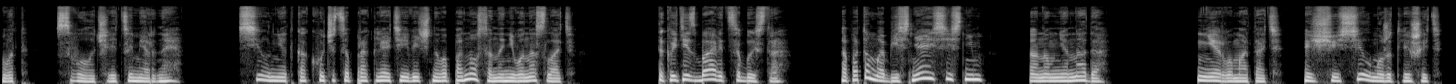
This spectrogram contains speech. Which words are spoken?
Вот сволочь лицемерная. Сил нет, как хочется проклятие вечного поноса на него наслать. Так ведь избавиться быстро. А потом объясняйся с ним, оно мне надо. Нервы мотать, а еще сил может лишить.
